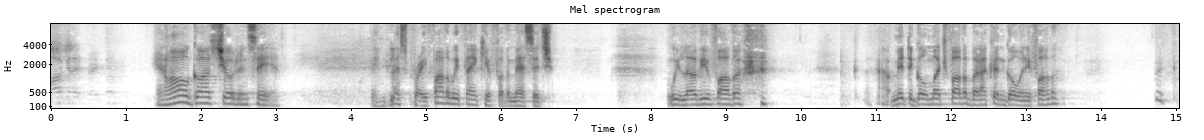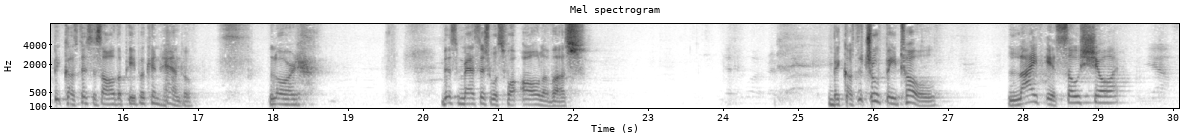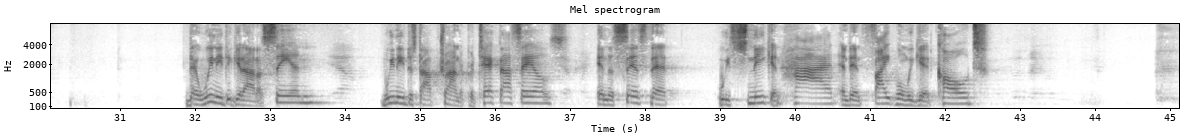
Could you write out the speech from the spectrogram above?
And all God's children said, Amen. Let's pray. Father, we thank you for the message. We love you, Father. I meant to go much further, but I couldn't go any further because this is all the people can handle. Lord, this message was for all of us. Because the truth be told, life is so short that we need to get out of sin. We need to stop trying to protect ourselves in the sense that we sneak and hide and then fight when we get caught.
